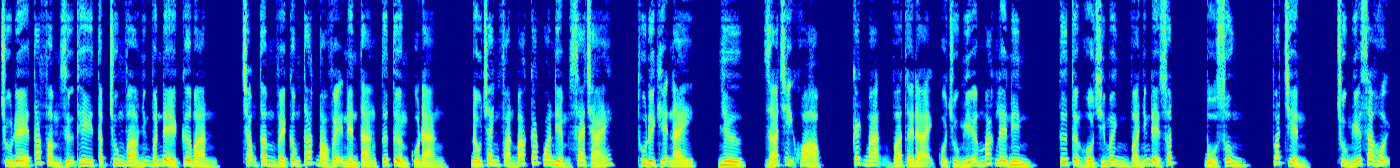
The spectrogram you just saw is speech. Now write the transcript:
Chủ đề tác phẩm dự thi tập trung vào những vấn đề cơ bản, trọng tâm về công tác bảo vệ nền tảng tư tưởng của Đảng, đấu tranh phản bác các quan điểm sai trái, thù địch hiện nay như giá trị khoa học, cách mạng và thời đại của chủ nghĩa Mark Lenin, tư tưởng Hồ Chí Minh và những đề xuất, bổ sung, phát triển, chủ nghĩa xã hội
